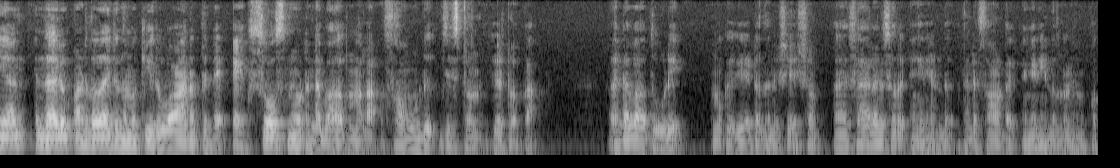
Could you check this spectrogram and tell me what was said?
ഞാൻ എന്തായാലും അടുത്തതായിട്ട് നമുക്ക് ഈ ഒരു വാഹനത്തിന്റെ എക്സോസ് നോട്ടിന്റെ ഭാഗത്തു നിന്നുള്ള സൗണ്ട് ജസ്റ്റ് ഒന്ന് കേട്ടു വെക്കാം അതിന്റെ ഭാഗത്തുകൂടി നമുക്ക് കേട്ടതിന് ശേഷം സൈലൻസർ എങ്ങനെയുണ്ട് അതിന്റെ സൗണ്ട് എങ്ങനെയുണ്ടെന്ന് നമുക്ക്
